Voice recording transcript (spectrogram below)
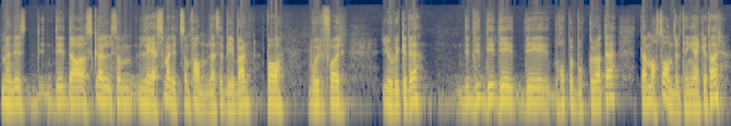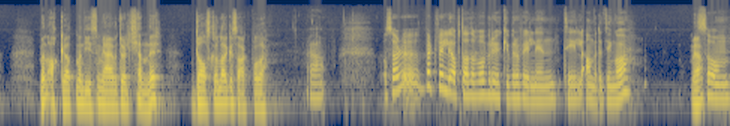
Men de, de da skal liksom lese meg litt som fanden leser Bibelen på hvorfor gjorde du ikke det. De, de, de, de, de hopper bukk over at jeg Det er masse andre ting jeg ikke tar. Men akkurat med de som jeg eventuelt kjenner, da skal jeg lage sak på det. Ja. Og så har du vært veldig opptatt av å bruke profilen din til andre ting òg. Ja. Som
